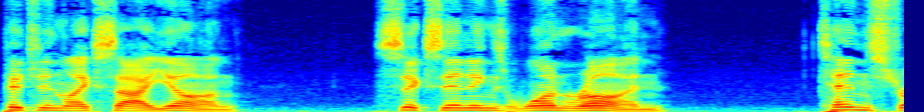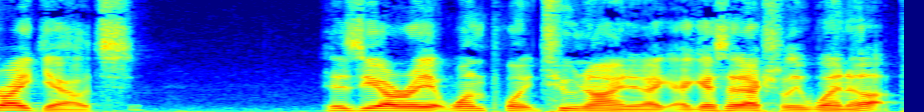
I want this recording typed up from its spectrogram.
pitching like Cy Young, six innings, one run, 10 strikeouts. His ERA at 1.29, and I, I guess it actually went up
